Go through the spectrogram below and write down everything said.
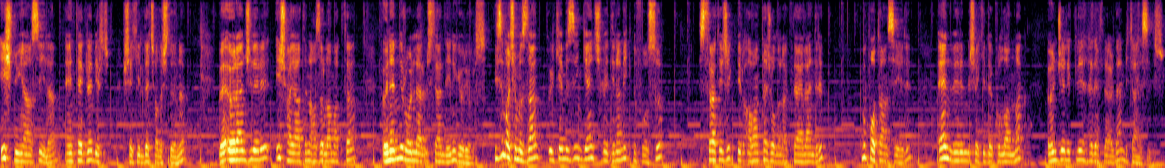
iş dünyasıyla entegre bir şekilde çalıştığını ve öğrencileri iş hayatına hazırlamakta önemli roller üstlendiğini görüyoruz. Bizim açımızdan ülkemizin genç ve dinamik nüfusu stratejik bir avantaj olarak değerlendirip bu potansiyeli en verimli şekilde kullanmak öncelikli hedeflerden bir tanesidir.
